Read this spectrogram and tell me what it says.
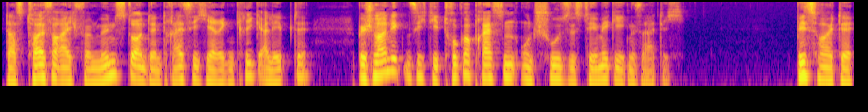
das Täuferreich von Münster und den Dreißigjährigen Krieg erlebte, beschleunigten sich die Druckerpressen und Schulsysteme gegenseitig. Bis heute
